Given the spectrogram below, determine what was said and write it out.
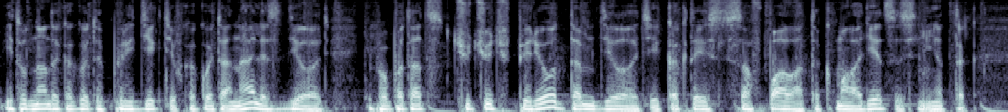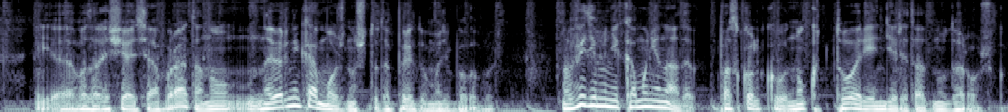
и тут надо какой-то предиктив, какой-то анализ сделать, и попытаться чуть-чуть вперед там делать, и как-то если совпало, так молодец, если нет, так возвращайся обратно. Ну, наверняка можно что-то придумать было бы. Но, видимо, никому не надо, поскольку, ну, кто рендерит одну дорожку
